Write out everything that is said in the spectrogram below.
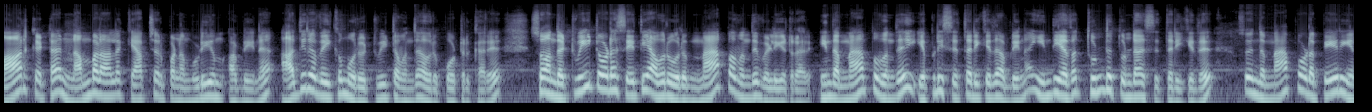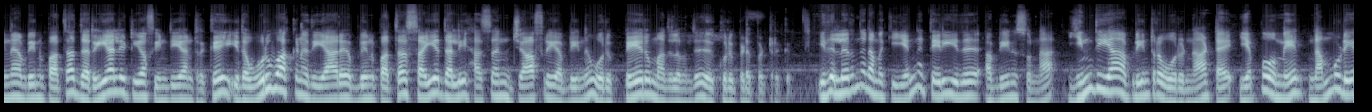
மார்க்கெட்டை நம்மளால் கேப்சர் பண்ண முடியும் அப்படின்னு அதிர வைக்கும் ஒரு ட்வீட்டை வந்து அவர் போட்டிருக்காரு. ஸோ அந்த ட்வீட்டோட சேர்த்து அவர் ஒரு மேப்பை வந்து வெளியிடுறாரு. இந்த மேப்பு வந்து எப்படி சித்தரிக்குது அப்படின்னா இந்தியாவை துண்டு துண்டாக சித்தரிக்குது. ஸோ இந்த மேப்போட பேர் என்ன அப்படின்னு பார்த்தா த ரியாலிட்டி ஆஃப் இந்தியான் இருக்கு இதை உருவாக்குனது யார் அப்படின்னு பார்த்தா சையத் அலி ஹசன் ஜாஃப்ரி அப்படின்னு ஒரு பேரும் அதில் வந்து குறிப்பிடப்பட்டிருக்கு. இதிலிருந்து நமக்கு என்ன தெரியுது அப்படின்னு சொன்னால் இந்தியா அப்படின்ற ஒரு நாட்டை எப்போவுமே நம்முடைய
